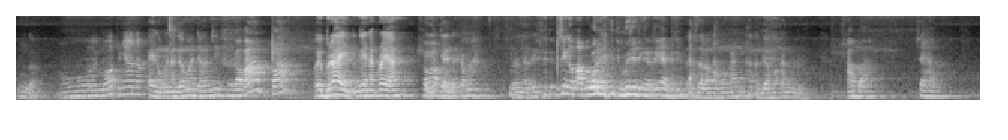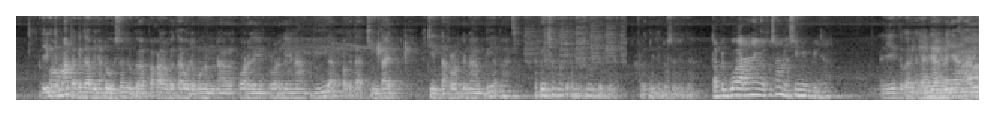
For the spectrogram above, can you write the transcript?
enggak oh Muhammad punya anak. eh ngomongin agama jangan sih nggak apa-apa Woi Bray, nggak enak Bray ya? Jangan rekam lah. Gue ngeri. Sih enggak apa-apa gua Bray. gua jadi ngeri Terus salah ngomong kan agama kan udah. abah sehat Jadi kita, Mama? kita, kita banyak dosa juga apa kalau kita udah mengenal keluarganya keluarganya Nabi apa kita cinta cinta keluarga Nabi apa tapi coba kita masuk surga ya kalau itu dosa juga tapi gua arahnya nggak ke sana sih mimpinya jadi itu kan Ya, katanya ya, hanya ya. hari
